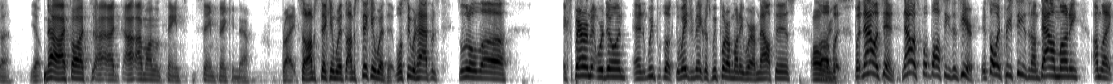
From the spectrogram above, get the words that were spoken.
I, Yep. no, I thought I, I, I'm on the same same thinking now. right? So I'm sticking with I'm sticking with it. We'll see what happens. It's a little uh experiment we're doing, and we look the wager makers. We put our money where our mouth is. Uh, but but now it's in. Now it's football season's here. It's only preseason. I'm down money. I'm like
